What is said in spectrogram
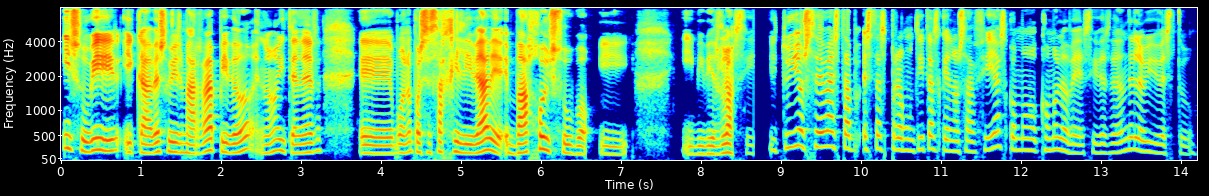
y subir y cada vez subir más rápido ¿no? y tener eh, bueno pues esa agilidad de bajo y subo y, vivirlo así. Y tú, Joseba, esta, estas preguntitas que nos hacías, ¿cómo, ¿cómo lo ves y desde dónde lo vives tú?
